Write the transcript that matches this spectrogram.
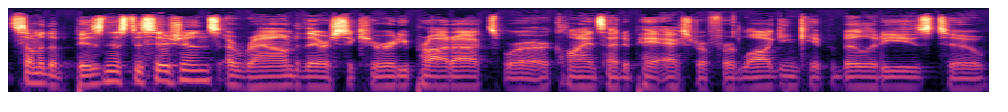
some of the business decisions around their security products, where clients had to pay extra for logging capabilities to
